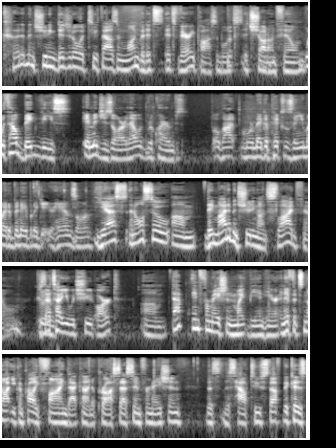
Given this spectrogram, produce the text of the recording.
could have been shooting digital with 2001, but it's it's very possible. It's it's shot on film. With how big these images are, that would require a lot more megapixels than you might have been able to get your hands on. Yes, and also um, they might have been shooting on slide film because that's how you would shoot art. Um, that information might be in here, and if it's not, you can probably find that kind of process information, this this how to stuff. Because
